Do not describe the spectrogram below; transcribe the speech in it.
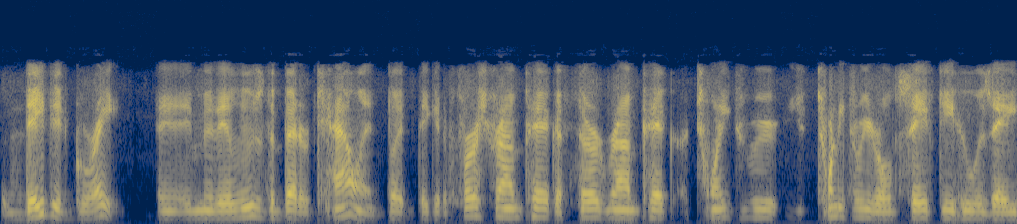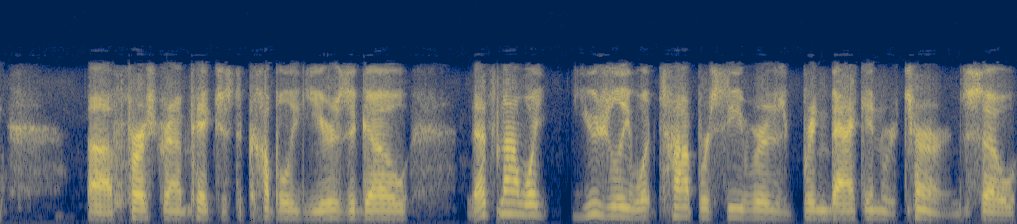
they did great. I mean, they lose the better talent, but they get a first round pick, a third round pick, a 23, 23 year old safety who was a uh, first round pick just a couple of years ago. That's not what usually what top receivers bring back in return. So,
